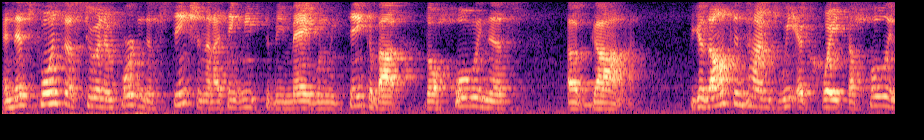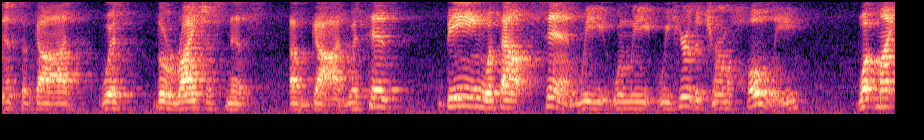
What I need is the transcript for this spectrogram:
And this points us to an important distinction that I think needs to be made when we think about the holiness of God. Because oftentimes we equate the holiness of God with the righteousness of God, with his being without sin. We, when we, we hear the term holy, what might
